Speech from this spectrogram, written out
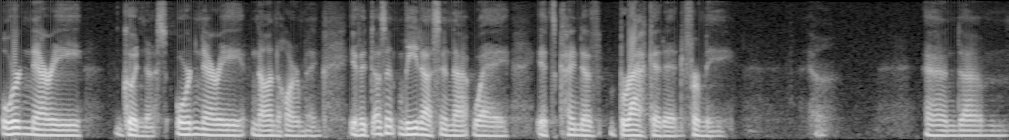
ordinary goodness, ordinary non harming, if it doesn't lead us in that way, it's kind of bracketed for me. Yeah. And um,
